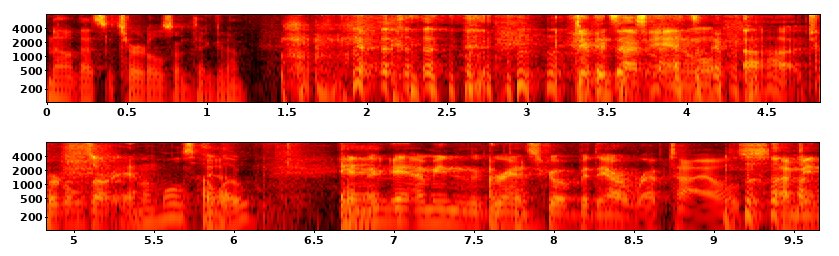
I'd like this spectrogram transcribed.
no, that's the Turtles. I'm thinking of. Different type of animal. Uh, turtles are animals. Hello. And, I mean, in the grand scope, but they are reptiles. I mean,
